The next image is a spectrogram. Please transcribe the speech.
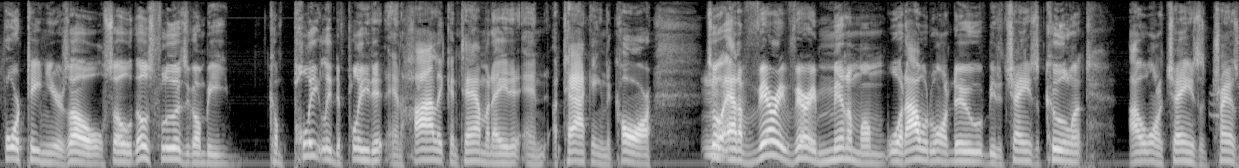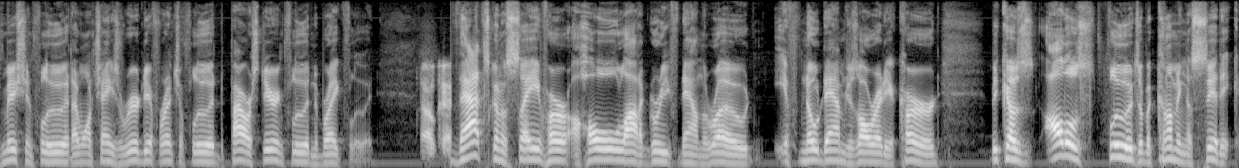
14 years old. So those fluids are going to be completely depleted and highly contaminated and attacking the car. So, mm. at a very, very minimum, what I would want to do would be to change the coolant. I want to change the transmission fluid. I want to change the rear differential fluid, the power steering fluid, and the brake fluid. Okay. That's going to save her a whole lot of grief down the road if no damage has already occurred because all those fluids are becoming acidic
